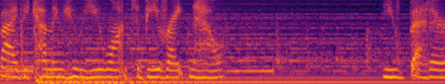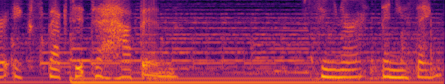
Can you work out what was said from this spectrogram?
by becoming who you want to be right now, you better expect it to happen sooner than you think.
